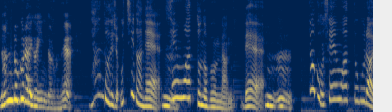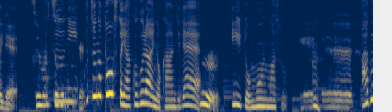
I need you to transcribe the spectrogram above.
何度ぐらいがいいんだろうね。何度でしょう？うちがね、うん1000ワットの分なんで、うんうん。多分1000ワットぐらいで、普普通に、普通のトースト焼くぐらいの感じで、うん。いいと思います。へうんえ。炙る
